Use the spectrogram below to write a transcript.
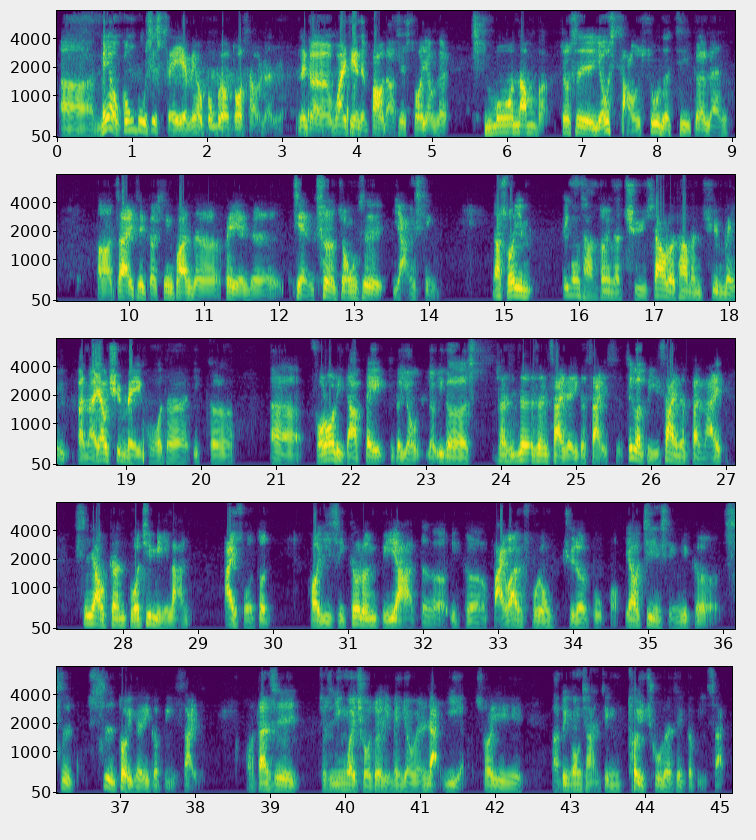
呃，没有公布是谁，也没有公布有多少人。那个外电的报道是说有个 small number，就是有少数的几个人，啊，在这个新冠的肺炎的检测中是阳性，那所以兵工厂队呢取消了他们去美本来要去美国的一个。呃，佛罗里达杯这个有有一个算是热身赛的一个赛事，这个比赛呢本来是要跟国际米兰、艾佛顿哦以及哥伦比亚的一个百万富翁俱乐部哦要进行一个四四队的一个比赛的哦，但是就是因为球队里面有人染疫啊，所以啊兵工厂已经退出了这个比赛。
